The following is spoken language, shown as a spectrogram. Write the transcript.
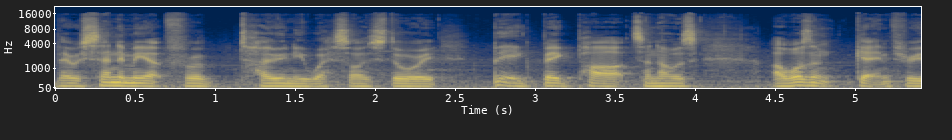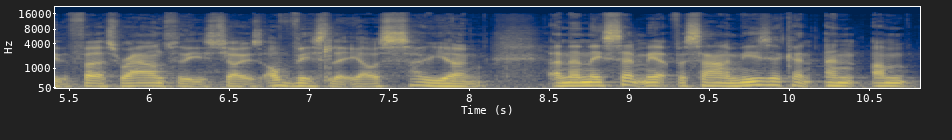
They were sending me up for a Tony West Side Story, big big parts, and I was. I wasn't getting through the first round for these shows, obviously. I was so young. And then they sent me up for Sound of Music, and, and I'm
